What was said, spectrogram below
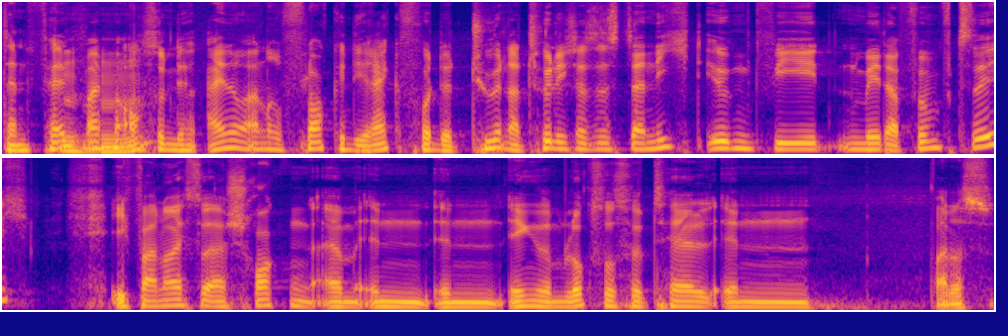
Dann fällt Mhm. manchmal auch so eine eine oder andere Flocke direkt vor der Tür. Natürlich, das ist dann nicht irgendwie 1,50 Meter. Ich war neulich so erschrocken ähm, in, in irgendeinem Luxushotel in war das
